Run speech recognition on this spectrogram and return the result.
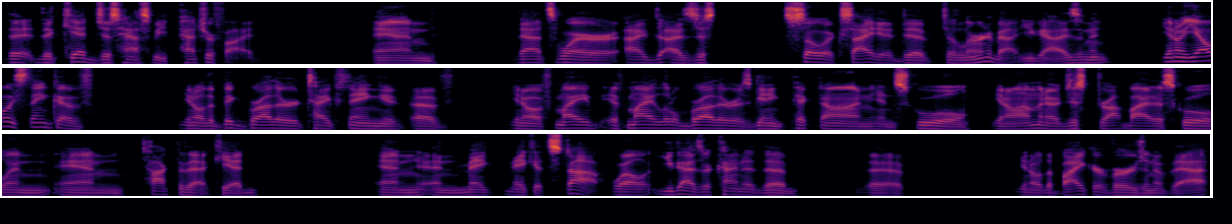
the, the kid just has to be petrified. And that's where I, I was just so excited to, to learn about you guys. And, you know, you always think of, you know, the big brother type thing of, of you know, if my if my little brother is getting picked on in school, you know, I'm going to just drop by the school and and talk to that kid and and make make it stop. Well, you guys are kind of the the you know the biker version of that,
